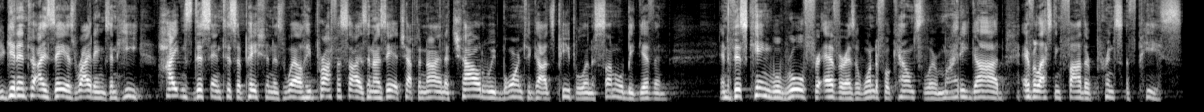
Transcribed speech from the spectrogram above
you get into Isaiah's writings, and he heightens this anticipation as well. He prophesies in Isaiah chapter 9 a child will be born to God's people, and a son will be given. And this king will rule forever as a wonderful counselor, mighty God, everlasting Father, Prince of Peace.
